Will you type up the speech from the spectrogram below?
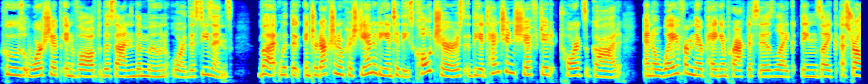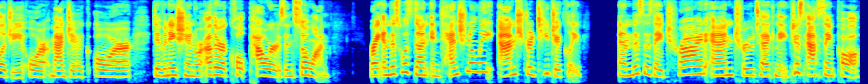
whose worship involved the sun, the moon, or the seasons. But with the introduction of Christianity into these cultures, the attention shifted towards God and away from their pagan practices like things like astrology or magic or divination or other occult powers and so on right? And this was done intentionally and strategically. And this is a tried and true technique. Just ask St. Paul.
